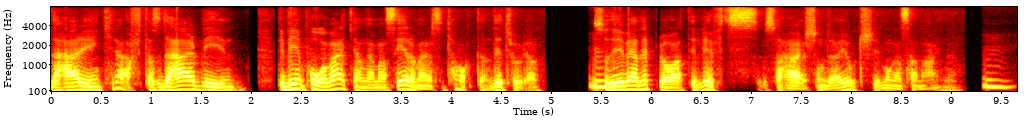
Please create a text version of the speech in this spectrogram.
det här är en kraft. Alltså det här blir det blir en påverkan när man ser de här resultaten, det tror jag. Mm. Så det är väldigt bra att det lyfts så här som det har gjorts i många sammanhang. Mm.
